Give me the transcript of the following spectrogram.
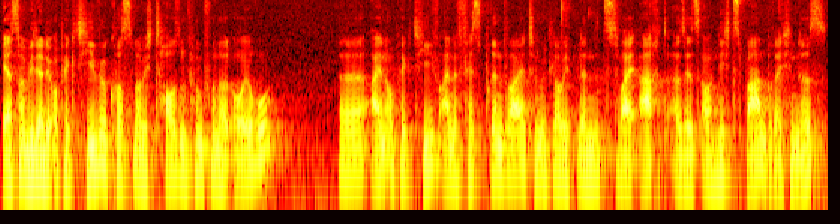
erstmal wieder die Objektive, kosten glaube ich 1500 Euro. Äh, ein Objektiv, eine Festbrennweite mit glaube ich Blende 2.8, also jetzt auch nichts Bahnbrechendes.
